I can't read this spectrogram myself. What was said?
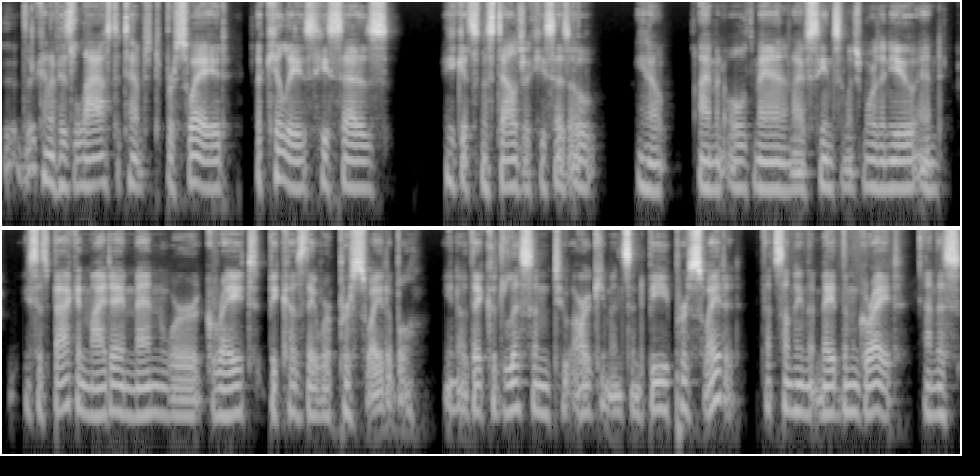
the kind of his last attempt to persuade Achilles. He says, he gets nostalgic. He says, Oh, you know, I'm an old man and I've seen so much more than you. And he says, Back in my day, men were great because they were persuadable. You know, they could listen to arguments and be persuaded. That's something that made them great. And this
